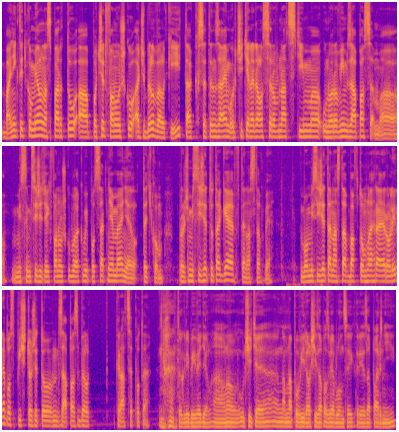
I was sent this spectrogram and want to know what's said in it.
Baník teď měl na Spartu a počet fanoušků, ač byl velký, tak se ten zájem určitě nedal srovnat s tím únorovým zápasem. Myslím si, že těch fanoušků bylo jakoby podstatně méně teďkom. Proč myslíš, že to tak je v té nastavbě? Nebo myslíš, že ta nastavba v tomhle hraje roli, nebo spíš to, že to zápas byl krátce poté. to kdybych věděl. A ono určitě nám napoví další zápas v Jablonci, který je za pár dní.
